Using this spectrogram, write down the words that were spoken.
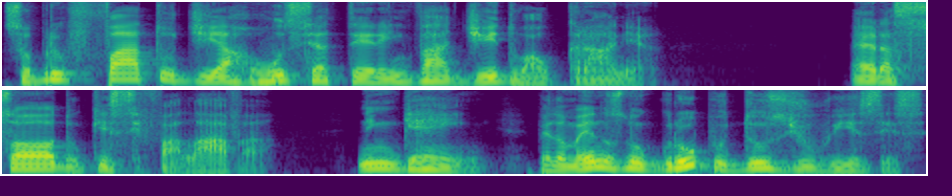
sobre o fato de a Rússia ter invadido a Ucrânia. Era só do que se falava. Ninguém, pelo menos no grupo dos juízes,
